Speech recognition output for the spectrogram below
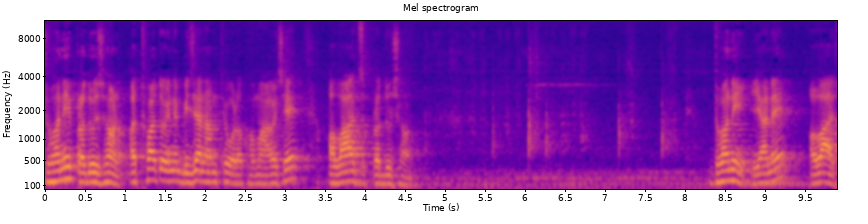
ધ્વનિ પ્રદૂષણ, અથવા તો એને બીજા નામથી ઓળખવામાં આવે છે, અવાજ પ્રદૂષણ. ધ્વનિ યાને અવાજ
